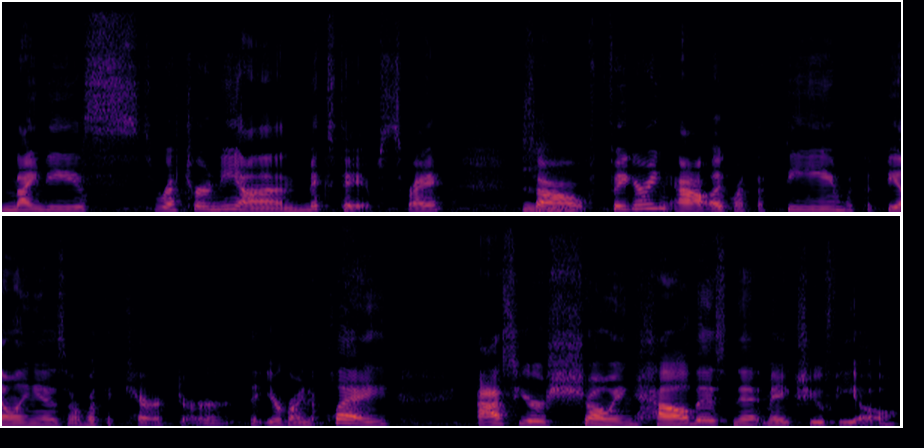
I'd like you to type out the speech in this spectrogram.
90s retro neon mixtapes, right? Mm-hmm. So figuring out like what the theme, what the feeling is, or what the character that you're going to play as you're showing how this knit makes you feel.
